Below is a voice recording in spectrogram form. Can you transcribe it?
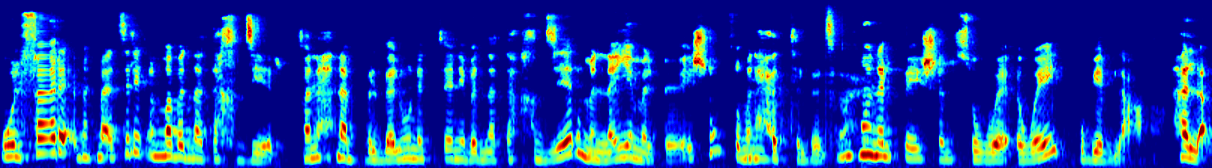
والفرق مثل ما قلت لك إنه ما بدنا تخدير. فنحن بالبالون الثاني بدنا تخدير بننيم ال patient وبنحط البالون. هون ال patient هو awake وبيبلع. هلأ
